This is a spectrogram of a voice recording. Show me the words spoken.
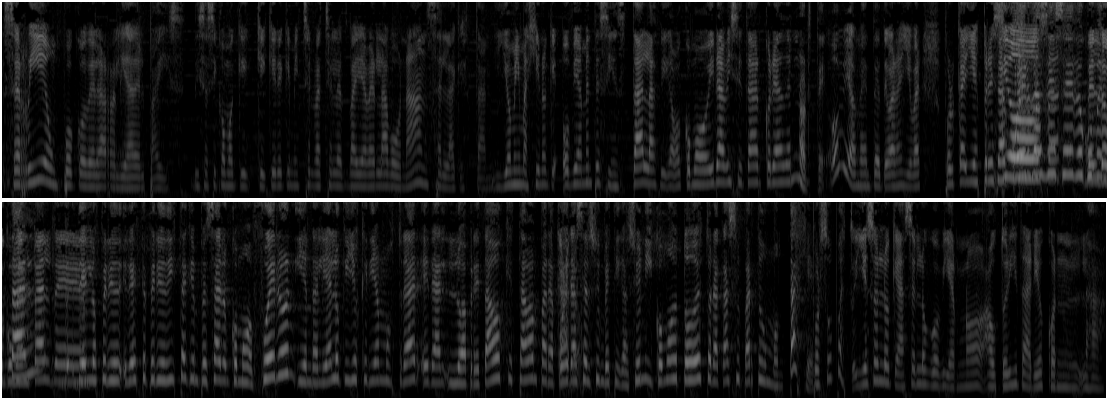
se ríe un poco de la realidad del país dice así como que, que quiere que Michelle Bachelet vaya a ver la bonanza en la que están y yo me imagino que obviamente si instalas digamos como ir a visitar Corea del Norte obviamente te van a llevar por calles ¿Te preciosas acuerdas de ese del documental, documental de, de, de los de este periodista que empezaron, como fueron y en realidad lo que ellos querían mostrar era lo apretados que estaban para poder Claro. hacer su investigación y cómo todo esto era casi parte de un montaje? Por supuesto, y eso es lo que hacen los gobiernos autoritarios con las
